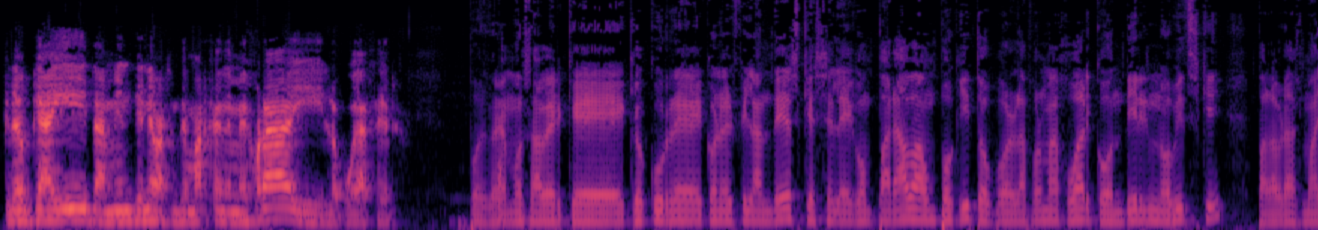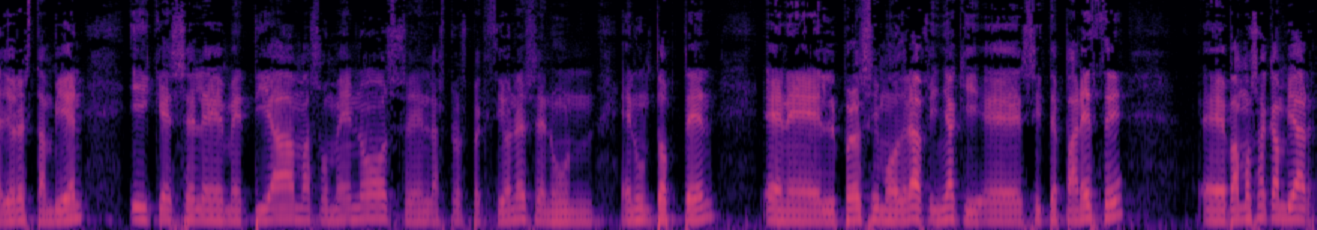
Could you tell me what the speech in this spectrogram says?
creo que ahí también tiene bastante margen de mejora y lo puede hacer. Pues veremos a ver qué, qué, ocurre con el finlandés, que se le comparaba un poquito por la forma de jugar con Dirk Nowitzki, palabras mayores también, y que se le metía más o menos en las prospecciones en un, en un top 10 en el próximo draft. Iñaki, eh, si te parece, eh, vamos a cambiar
